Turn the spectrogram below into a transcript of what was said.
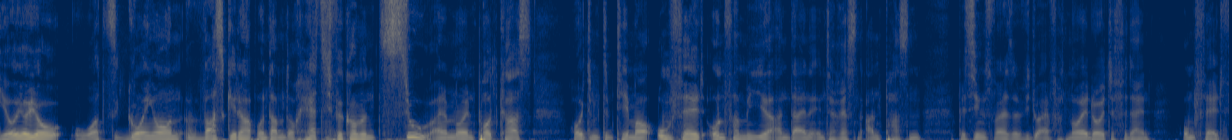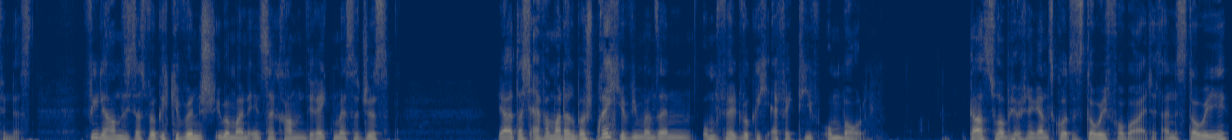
Jojojo, what's going on? Was geht ab? Und damit auch herzlich willkommen zu einem neuen Podcast. Heute mit dem Thema Umfeld und Familie an deine Interessen anpassen, beziehungsweise wie du einfach neue Leute für dein Umfeld findest. Viele haben sich das wirklich gewünscht über meine Instagram-Direktmessages. Ja, dass ich einfach mal darüber spreche, wie man sein Umfeld wirklich effektiv umbaut. Dazu habe ich euch eine ganz kurze Story vorbereitet. Eine Story,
